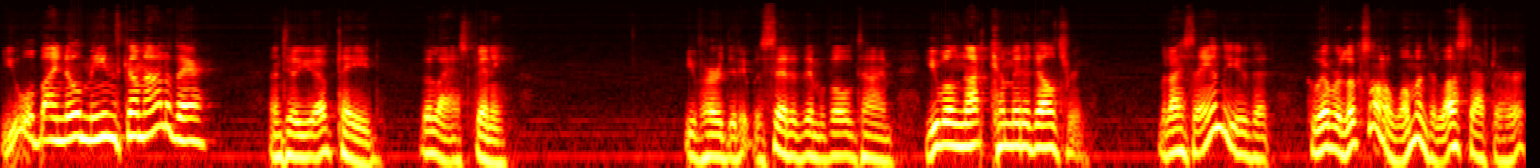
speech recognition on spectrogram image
you will by no means come out of there until you have paid the last penny. You've heard that it was said of them of old time, You will not commit adultery. But I say unto you that whoever looks on a woman to lust after her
